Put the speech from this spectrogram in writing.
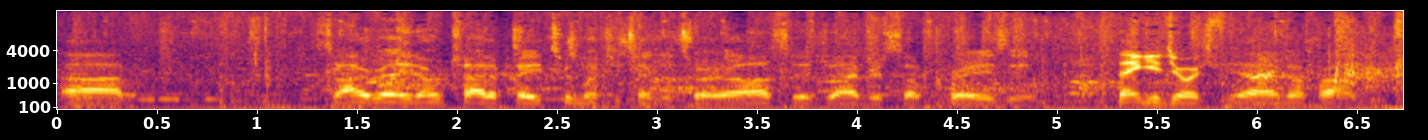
Uh, so I really don't try to pay too much attention to it, or else you drive yourself crazy. Thank you, Georges. Yeah, no problem.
